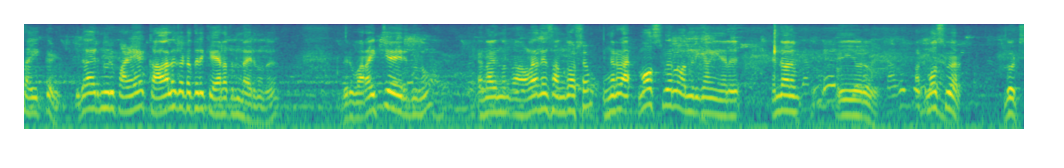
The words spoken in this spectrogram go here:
സൈക്കിൾ. ഇതായിരുന്നു ഒരു പഴയ കാലഘട്ടത്തിൽ കേരളത്തിലുണ്ടായിരുന്നത്. ഇതൊരു വെറൈറ്റി ആയിരുന്നു. എന്നായിരുന്നു വളരെയധികം സന്തോഷം. ഇങ്ങനൊരു അറ്റ്മോസ്ഫിയറിൽ വന്നിരിക്കാൻ കഴിഞ്ഞാൽ എന്തായാലും ഈ ഒരു അറ്റ്മോസ്ഫിയർ ഗുഡ്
